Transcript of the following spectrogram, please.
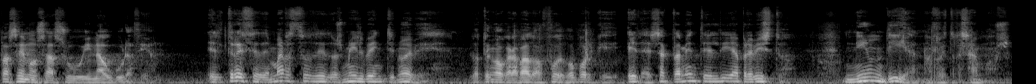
Pasemos a su inauguración. El 13 de marzo de 2029. Lo tengo grabado a fuego porque era exactamente el día previsto. Ni un día nos retrasamos.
